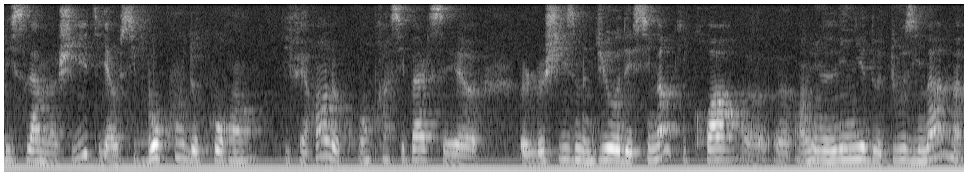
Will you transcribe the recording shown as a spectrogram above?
l'islam chiite, il y a aussi beaucoup de courants différents. Le courant principal, c'est le schisme duodécimain, qui croit en une lignée de douze imams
